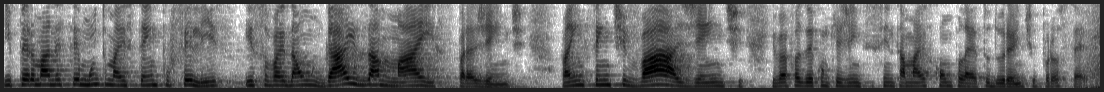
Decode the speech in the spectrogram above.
e permanecer muito mais tempo feliz. Isso vai dar um gás a mais para a gente, vai incentivar a gente e vai fazer com que a gente se sinta mais completo durante o processo.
